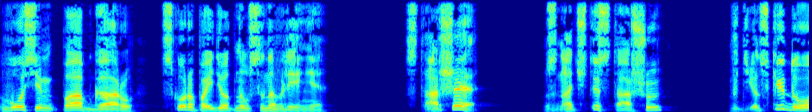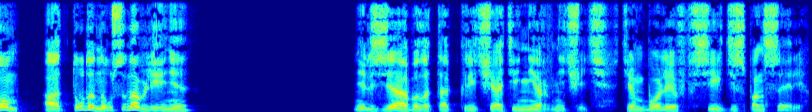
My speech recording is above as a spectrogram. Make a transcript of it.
Восемь по Абгару. Скоро пойдет на усыновление. Старшая? Значит, и старшую. В детский дом, а оттуда на усыновление. Нельзя было так кричать и нервничать, тем более в психдиспансере.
